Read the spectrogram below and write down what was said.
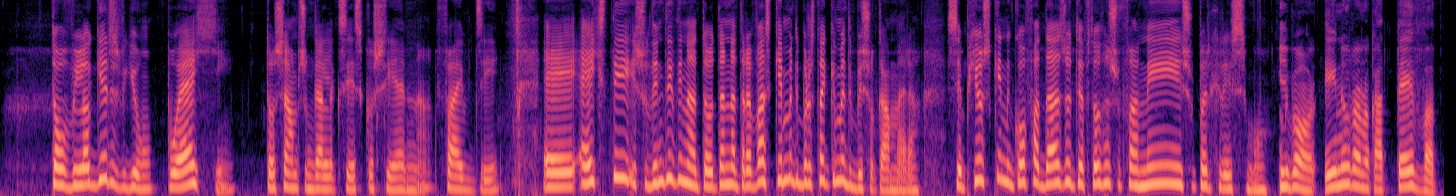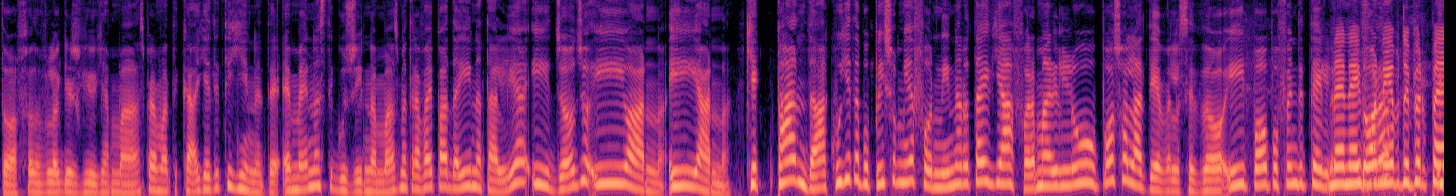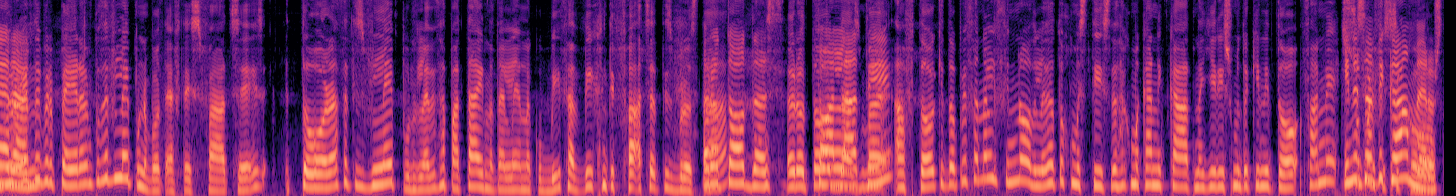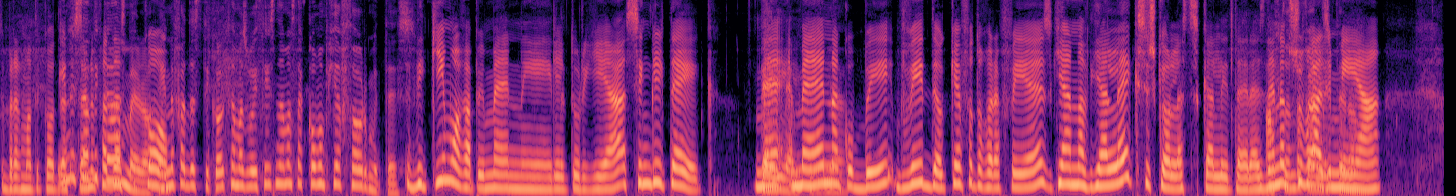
το Vloggers View που έχει το Samsung Galaxy S21 5G, ε, έχεις τη, σου δίνει τη δυνατότητα να τραβάς και με την μπροστά και με την πίσω κάμερα. Σε ποιο σκηνικό φαντάζομαι ότι αυτό θα σου φανεί σούπερ χρήσιμο; Λοιπόν, είναι ουρανοκατέβατο αυτό το Vloggers View για μας, πραγματικά. Γιατί τι γίνεται; Εμένα στην κουζίνα μας με τραβάει πάντα ή η Ναταλία ή η Τζότζο ή η Ιωάννα. Ή η Άννα. Και πάντα ακούγεται από πίσω μία φωνή να ρωτάει διάφορα. Μαριλού, πόσο αλάτι έβαλες εδώ, ή πω, πω φαίνεται τέλεια. Ναι, ναι, η Τώρα, φωνή από το υπερπέραν. Η φωνή από το υπερπέραν που δεν βλέπουν ποτέ αυτές τις φάτσες. Τώρα θα τις βλέπουν. Δηλαδή θα πατάει η Ναταλία ένα κουμπί, θα δείχνει τη φάτσα της μπροστά. Ρωτώντας το Ρωτώντας αλάτι. με αυτό και το οποίο θα είναι αληθινό. Δηλαδή δεν το έχουμε στήσει, δεν θα έχουμε κάνει κάτι να γυρίσουμε το κινητό. Θα είναι Είναι σούπερ σαν φυσικό. δικάμερο στην πραγματικότητα. Είναι αυτό. σαν δικάμερο. φανταστικό. Είναι φανταστικό και θα μας βοηθήσει να είμαστε ακόμα πιο αυθόρμητες. Δική μου αγαπημένη λειτουργία, single take. Με, Τέλεια με λειτουργία. ένα κουμπί, βίντεο και φωτογραφίες για να διαλέξεις κιόλας τις καλύτερες. Δεν είναι Αυτό ότι σου είναι το βγάζει καλύτερο. μία.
